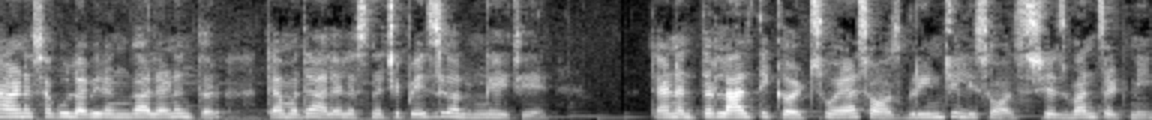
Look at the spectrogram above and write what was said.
छान असा गुलाबी रंग आल्यानंतर त्यामध्ये आल्या लसणाची पेस्ट घालून घ्यायची आहे. त्यानंतर लाल तिखट soya sauce green chilli sauce schezwan चटणी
